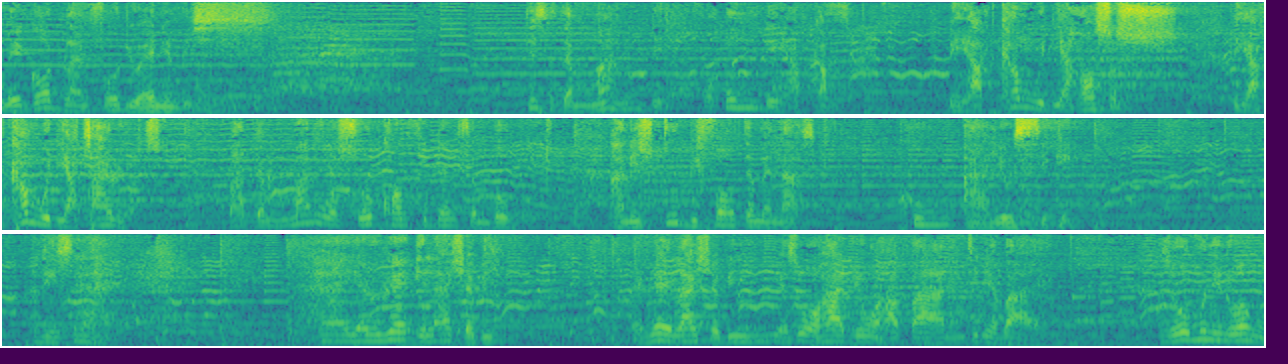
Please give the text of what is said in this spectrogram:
May God blindfold your enemies. This is the mandate for whom they have come. They have come with their horses, they have come with their chariots. But the man was so confident and bold, and he stood before them and asked, Whom are you seeking? And they said, Eh, yɛhwɛ elisha bi. Yɛhwɛ elisha bi. Yɛsɛ wɔ ha adwene wɔ ha paa ne nti ne ɛbaeɛ sɛ ɔmu ni ne wahu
